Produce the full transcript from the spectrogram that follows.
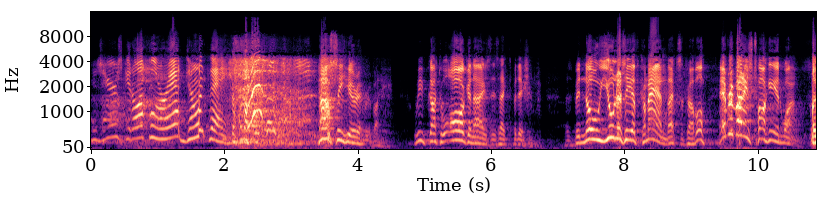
His ears get awful red, don't they? Now, see here, everybody. We've got to organize this expedition. There's been no unity of command, that's the trouble. Everybody's talking at once. Oh.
